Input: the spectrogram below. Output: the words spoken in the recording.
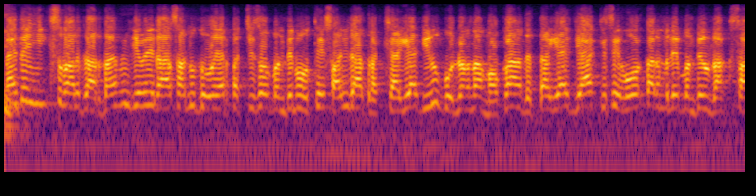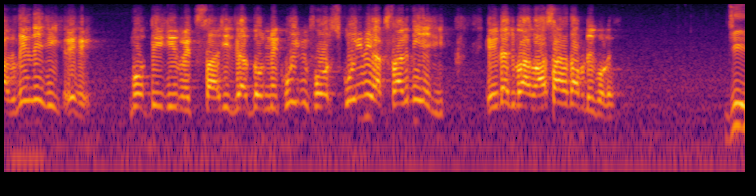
ਮੈਂ ਤਾਂ ਇਹੀ ਸਵਾਲ ਕਰਦਾ ਵੀ ਜਿਵੇਂ ਰਾਤ ਸਾਨੂੰ 2250 ਬੰਦੇ ਨੂੰ ਉੱਥੇ ਸਾਰੀ ਰਾਤ ਰੱਖਿਆ ਗਿਆ ਜਿਹਨੂੰ ਬੋਲਣ ਦਾ ਮੌਕਾ ਨਾ ਦਿੱਤਾ ਗਿਆ ਜਾਂ ਕਿਸੇ ਹੋਰ ਧਰਮ ਦੇ ਬੰਦੇ ਨੂੰ ਰੱਖ ਸਕਦੇ ਨੇ ਜੀ ਇਹ? ਮੋਦੀ ਜੀ ਅਮਿਤ ਸ਼ਾਹ ਜੀ ਜਾਂ ਦੋਨੇ ਕੋਈ ਵੀ ਫੋਰਸ ਕੋਈ ਵੀ ਰੱਖ ਸਕਦੀ ਹੈ ਜੀ। ਇਹਦਾ ਜਵਾਬ ਆ ਸਕਦਾ ਆਪਣੇ ਕੋਲੇ। ਜੀ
